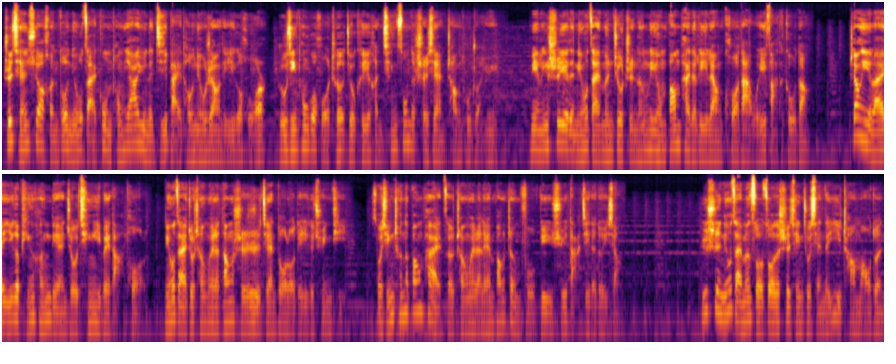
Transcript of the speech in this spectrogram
之前需要很多牛仔共同押运的几百头牛这样的一个活儿，如今通过火车就可以很轻松地实现长途转运。面临失业的牛仔们就只能利用帮派的力量扩大违法的勾当。这样一来，一个平衡点就轻易被打破了，牛仔就成为了当时日渐堕落的一个群体，所形成的帮派则成为了联邦政府必须打击的对象。于是，牛仔们所做的事情就显得异常矛盾。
